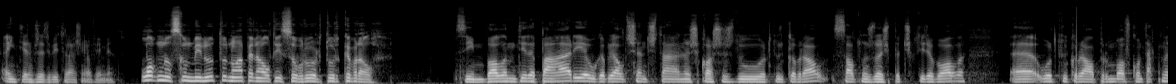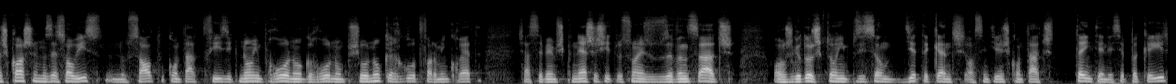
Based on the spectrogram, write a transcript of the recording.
em termos de arbitragem, obviamente. Logo no segundo minuto não há penalti sobre o Artur Cabral. Sim, bola metida para a área, o Gabriel dos Santos está nas costas do Artur Cabral, saltam os dois para discutir a bola, uh, o Artur Cabral promove contacto nas costas, mas é só isso, no salto, o contacto físico, não empurrou, não agarrou, não puxou, não carregou de forma incorreta. Já sabemos que nestas situações os avançados ou os jogadores que estão em posição de atacantes ao sentirem os contactos têm tendência para cair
